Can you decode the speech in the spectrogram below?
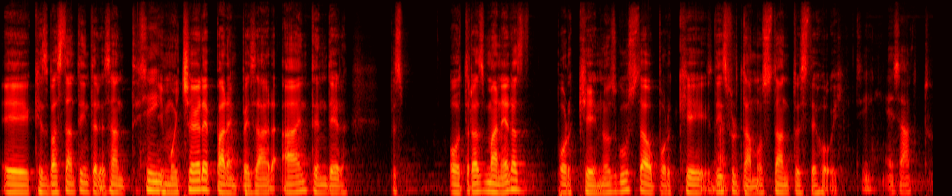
eh, que es bastante interesante y muy chévere para empezar a entender pues, otras maneras por qué nos gusta o por qué disfrutamos tanto este hobby. Sí, exacto.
